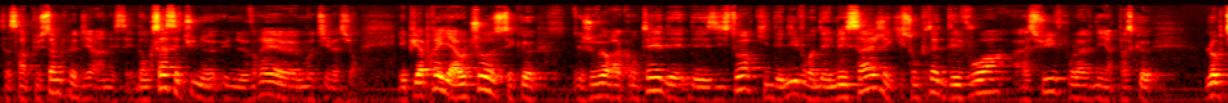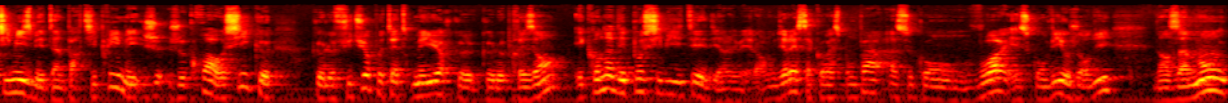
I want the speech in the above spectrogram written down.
ça sera plus simple que de dire un essai. Donc ça, c'est une, vraie euh, motivation. Et puis après, il y a autre chose, c'est que je veux raconter des, des histoires qui délivrent des messages et qui sont peut-être des voies à suivre pour l'avenir. Parce que L'optimisme est un parti pris, mais je, crois aussi que, le futur peut être meilleur que, le présent et qu'on a des possibilités d'y arriver. Alors dirait que ça ne correspond pas à ce qu'on voit et ce qu'on vit aujourd'hui dans un monde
